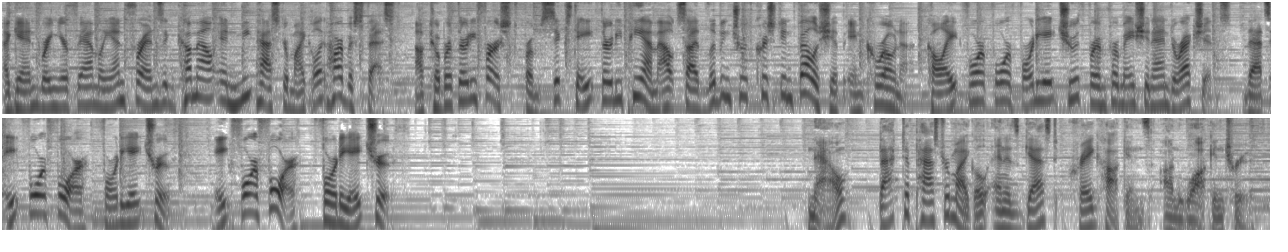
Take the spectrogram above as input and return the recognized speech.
Again, bring your family and friends and come out and meet Pastor Michael at Harvest Fest, October 31st from 6 to 8:30 p.m. outside Living Truth Christian Fellowship in Corona. Call 844-48 Truth for information and directions. That's 844-48 Truth. 844-48 Truth. Now, back to Pastor Michael and his guest Craig Hawkins on Walk in Truth.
